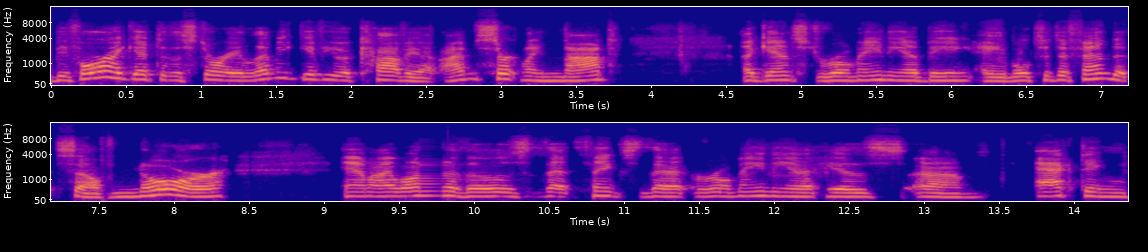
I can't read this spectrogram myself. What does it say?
before I get to the story, let me give you a caveat. I'm certainly not against Romania being able to defend itself, nor am I one of those that thinks that Romania is um, acting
